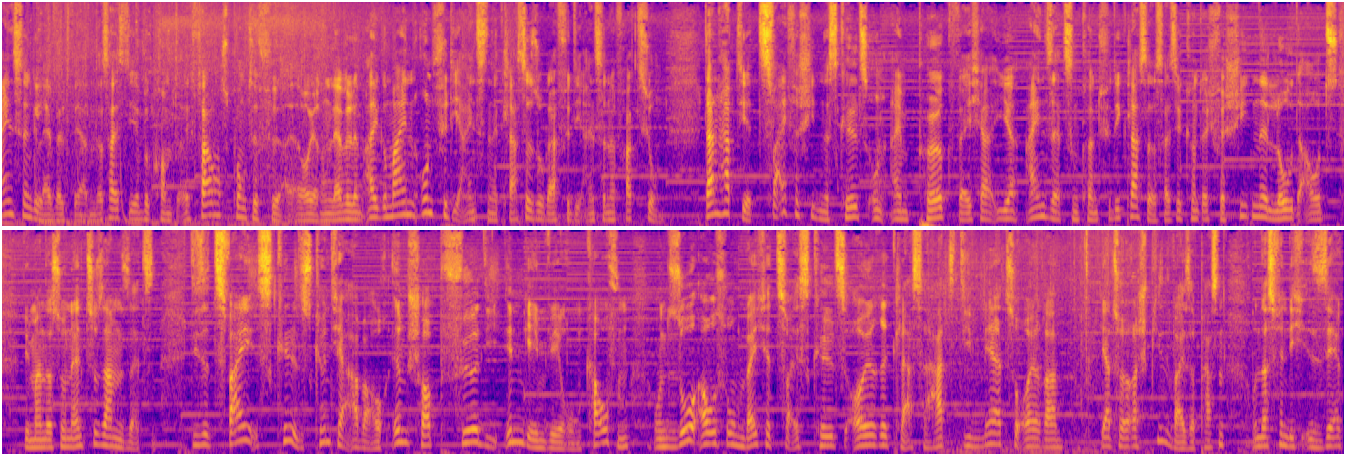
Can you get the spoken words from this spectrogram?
einzeln gelevelt werden. Das heißt, ihr bekommt Erfahrungspunkte für euren Level im Allgemeinen und für die einzelne Klasse, sogar für die einzelne Fraktion. Dann habt ihr zwei verschiedene Skills und einen Perk, welcher ihr einsetzen könnt für die Klasse. Das heißt, ihr könnt euch verschiedene Loadouts, wie man das so nennt, zusammensetzen. Diese zwei Skills könnt ihr aber auch im Shop für die Ingame-Währung kaufen und so aussuchen, welche zwei Skills eure Klasse hat, die mehr zu eurer ja zu eurer Spielweise passen und das finde ich sehr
